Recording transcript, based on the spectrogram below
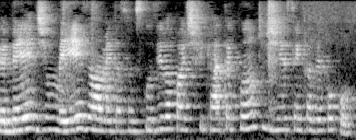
Bebê de um mês, a amamentação exclusiva pode ficar até quantos dias sem fazer cocô?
